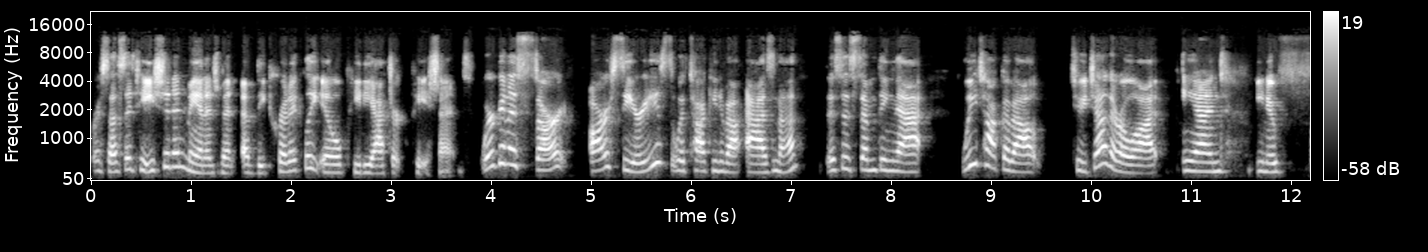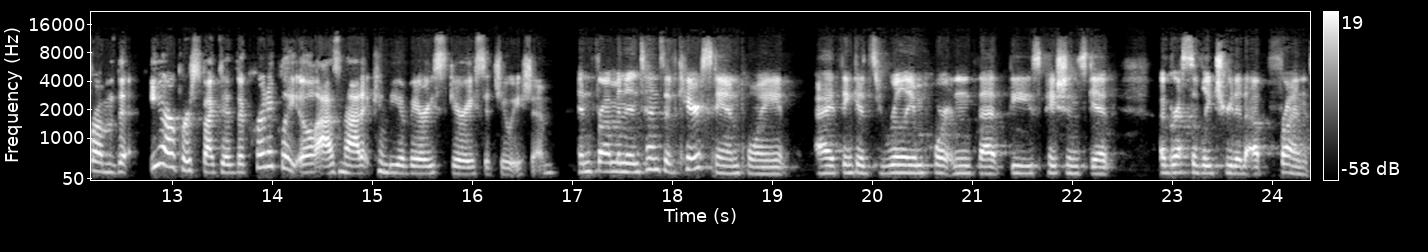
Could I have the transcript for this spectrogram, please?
resuscitation and management of the critically ill pediatric patient. We're going to start our series with talking about asthma. This is something that we talk about to each other a lot. And, you know, from the ER perspective, the critically ill asthmatic can be a very scary situation. And from an intensive care standpoint, I think it's really important that these patients get aggressively treated up front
